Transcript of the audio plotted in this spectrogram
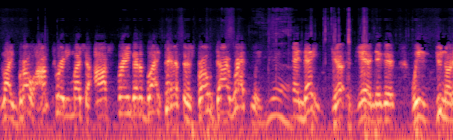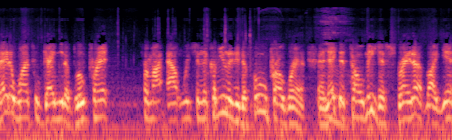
like, bro, I'm pretty much an offspring of the Black Panthers, bro, directly. Yeah. And they, yeah, yeah, nigga, we, you know, they the ones who gave me the blueprint for my outreach in the community, the food program, and they just told me just straight up, like, yeah,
